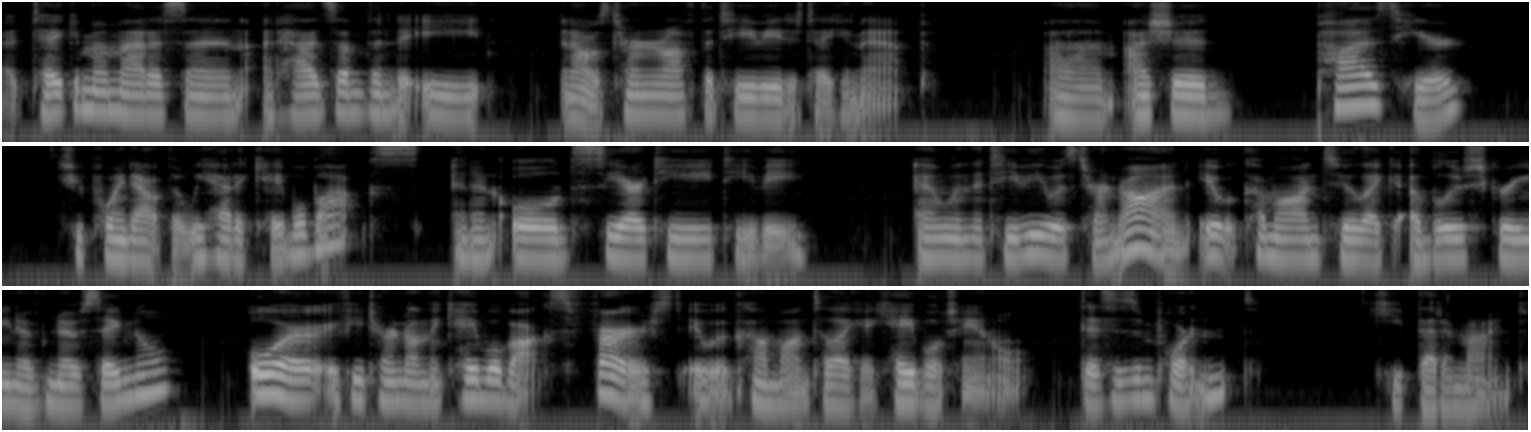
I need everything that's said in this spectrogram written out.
I'd taken my medicine, I'd had something to eat, and I was turning off the TV to take a nap. Um, I should pause here to point out that we had a cable box and an old CRT TV. And when the TV was turned on, it would come on to like a blue screen of no signal. Or if you turned on the cable box first, it would come on to like a cable channel. This is important. Keep that in mind.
